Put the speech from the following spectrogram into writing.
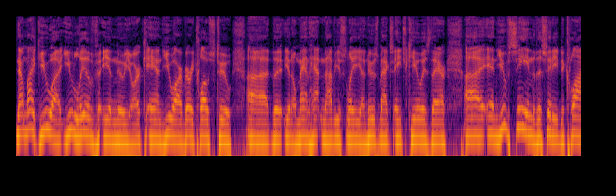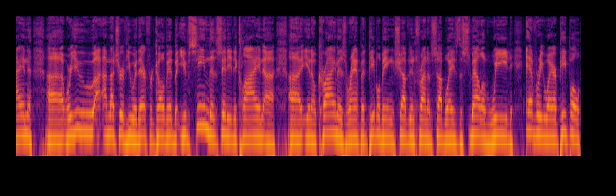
Now, Mike, you uh, you live in New York, and you are very close to uh, the you know Manhattan. Obviously, uh, Newsmax HQ is there, uh, and you've seen the city decline. Uh, were you? I'm not sure if you were there for COVID, but you've seen the city decline. Uh, you know, crime is rampant. People being shoved in front of subways. The smell of weed everywhere. People,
